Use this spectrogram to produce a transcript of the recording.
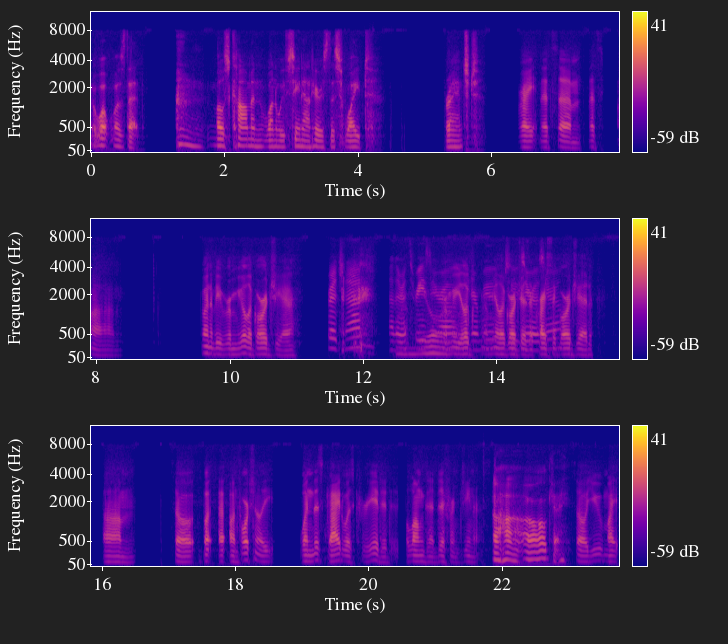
So what was that? Most common one we've seen out here is this white branched. Right. That's um that's um going to be Remula gorgia. Bridge neck, another Remula- three zero Remula, meter Remula move, gorgia is a 200. chrysogorgid. Um, so, but uh, unfortunately, when this guide was created, it belonged in a different genus. Uh-huh, oh, okay. So you might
